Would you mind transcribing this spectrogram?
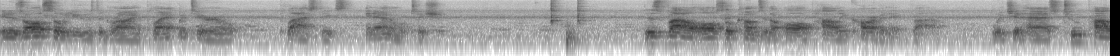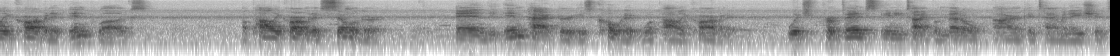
It is also used to grind plant material, plastics, and animal tissue. This vial also comes in an all polycarbonate vial, which it has two polycarbonate end plugs, a polycarbonate cylinder, and the impactor is coated with polycarbonate, which prevents any type of metal iron contaminations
